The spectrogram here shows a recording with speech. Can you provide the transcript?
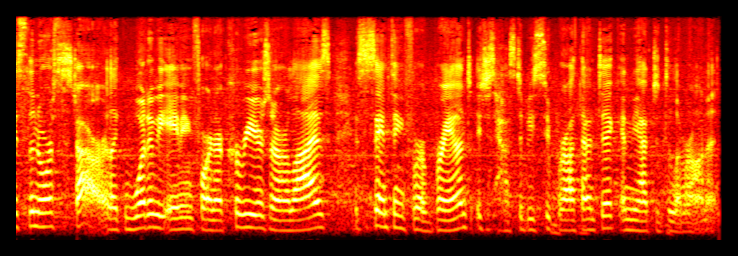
it's the north star. Like what are we aiming for in our careers and our lives? It's the same thing for a brand. It just has to be super authentic, and you have to deliver on it.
